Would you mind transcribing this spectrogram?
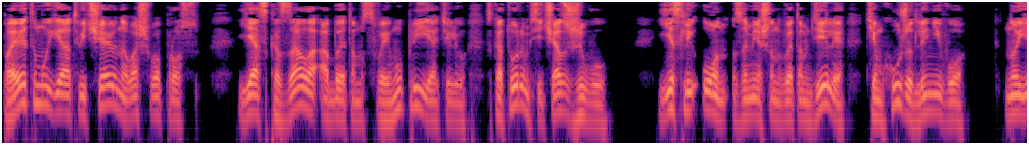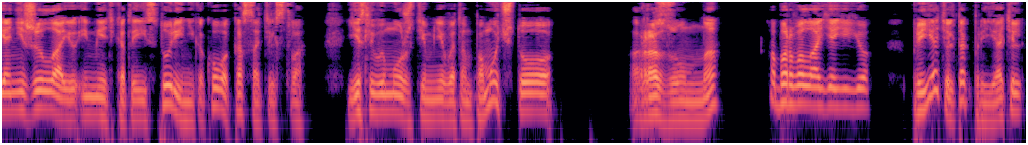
Поэтому я отвечаю на ваш вопрос. Я сказала об этом своему приятелю, с которым сейчас живу. Если он замешан в этом деле, тем хуже для него. Но я не желаю иметь к этой истории никакого касательства. Если вы можете мне в этом помочь, то... Разумно, — оборвала я ее. Приятель так приятель.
